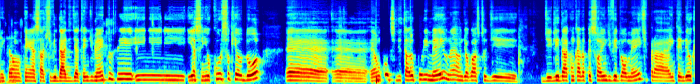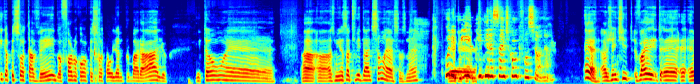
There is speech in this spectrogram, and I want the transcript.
Então uhum. tem essa atividade de atendimentos e, e, e, assim o curso que eu dou é, é, é um curso de tarot por e-mail, né? Onde eu gosto de, de lidar com cada pessoa individualmente para entender o que, que a pessoa está vendo, a forma como a pessoa está olhando para o baralho. Então é a, a, as minhas atividades são essas, né? Por é, que interessante, como que funciona? É, a gente vai. É, é,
